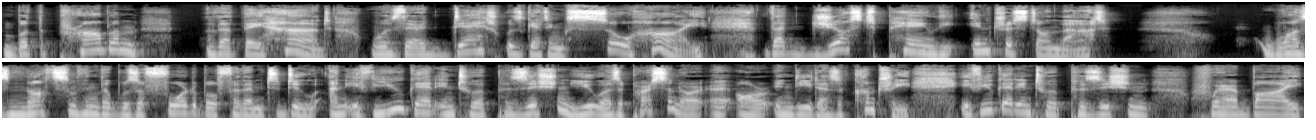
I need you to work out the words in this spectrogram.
But the problem that they had was their debt was getting so high that just paying the interest on that was not something that was affordable for them to do. And if you get into a position, you as a person or, uh, or indeed as a country, if you get into a position whereby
